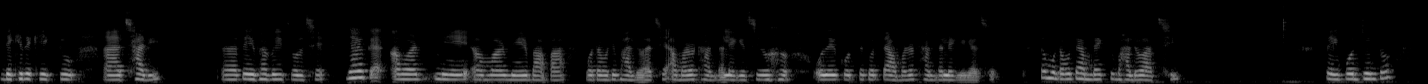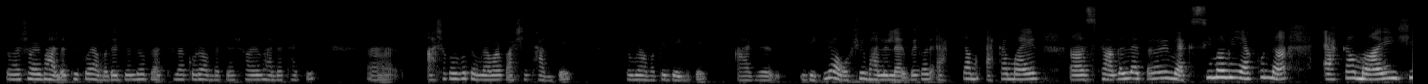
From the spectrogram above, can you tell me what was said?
দেখে দেখে একটু ছাড়ি। তো এইভাবেই চলছে। যাই হোক, আমার মেয়ে, আমার মেয়ের বাবা মোটামুটি ভালো আছে, আমারও ঠান্ডা লেগেছে, ওদের করতে করতে আমারও ঠান্ডা লেগে গেছে। তো মোটামুটি আমরা একটু ভালো আছি। তো এই পর্যন্ত। তোমরা সবাই ভালো থেকো আমাদের জন্য প্রার্থনা করো, আমরা যেন সবাই ভালো থাকি। আশা করব তোমরা আমার পাশে থাকবে, তোমরা আমাকে দেখবে। আর দেখলে অবশ্যই ভালো লাগবে, কারণ একটা, একা মায়ের স্ট্রাগল লাইফ কারণ ম্যাক্সিমামই এখন না, একা মাই সে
